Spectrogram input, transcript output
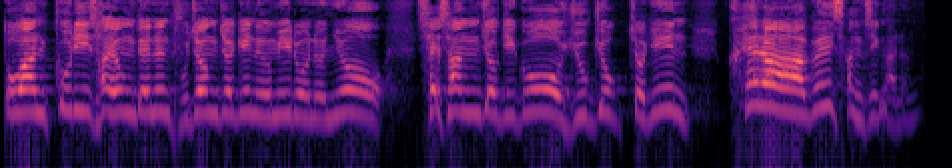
또한 꿀이 사용되는 부정적인 의미로는요 세상적이고 유욕적인 쾌락을 상징하는 거예요.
